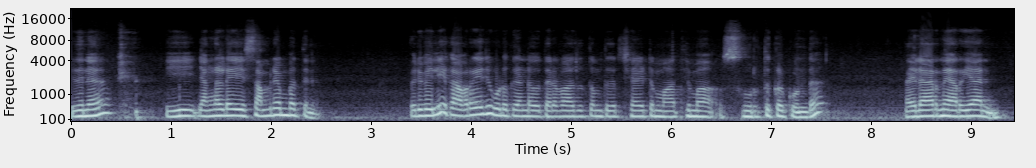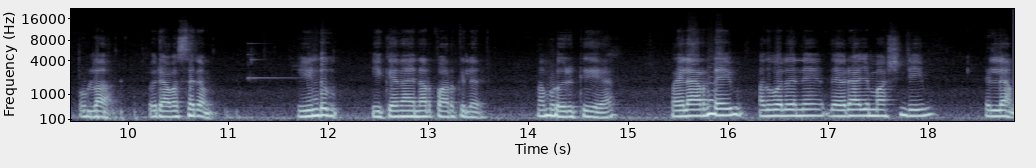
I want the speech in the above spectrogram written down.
ഇതിന് ഈ ഞങ്ങളുടെ ഈ സംരംഭത്തിന് ഒരു വലിയ കവറേജ് കൊടുക്കേണ്ട ഉത്തരവാദിത്വം തീർച്ചയായിട്ടും മാധ്യമ സുഹൃത്തുക്കൾക്കുണ്ട്. വയലാറിനെ അറിയാൻ ഉള്ള ഒരു അവസരം വീണ്ടും ഈ കെ നായനാർ പാർക്കിൽ നമ്മൾ ഒരുക്കുകയാണ് വയലാറിന്റെയും അതുപോലെ തന്നെ ദേവരാജ മാഷിന്റെയും എല്ലാം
